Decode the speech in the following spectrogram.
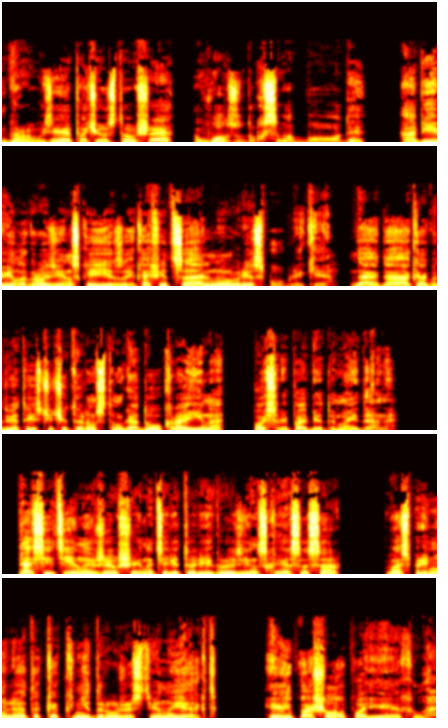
Грузия, почувствовавшая воздух свободы, объявила грузинский язык официальным в республике. Да-да, как в 2014 году Украина после победы Майдана. Осетины, жившие на территории Грузинской ССР, восприняли это как недружественный акт. И пошло-поехало.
